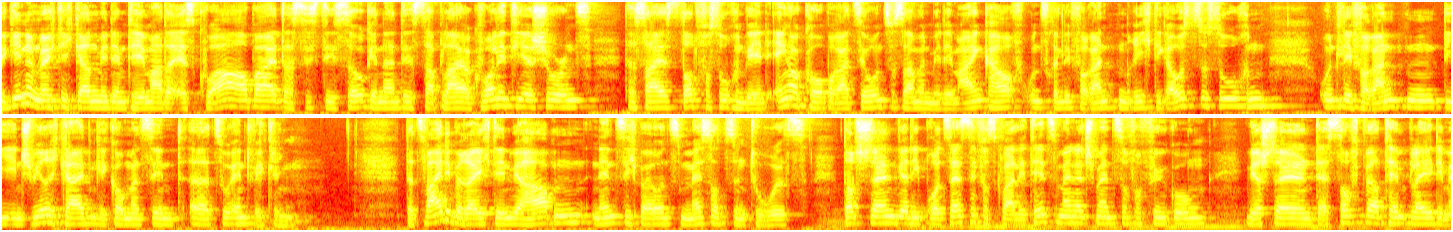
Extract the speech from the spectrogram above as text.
Beginnen möchte ich gern mit dem Thema der SQA-Arbeit. Das ist die sogenannte Supplier Quality Assurance. Das heißt, dort versuchen wir in enger Kooperation zusammen mit dem Einkauf unsere Lieferanten richtig auszusuchen und Lieferanten, die in Schwierigkeiten gekommen sind, äh, zu entwickeln. Der zweite Bereich, den wir haben, nennt sich bei uns Methods and Tools. Dort stellen wir die Prozesse fürs Qualitätsmanagement zur Verfügung. Wir stellen das Software-Template im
